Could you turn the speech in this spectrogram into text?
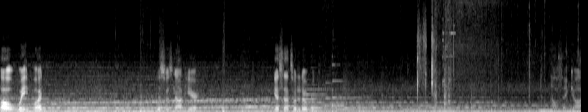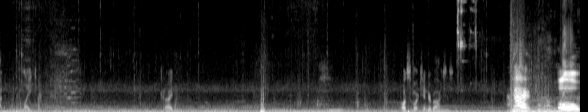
Oh, wait, what? This was not here. Guess that's what it opened. Can I... Want some more tinder boxes. Yeah! Oh!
